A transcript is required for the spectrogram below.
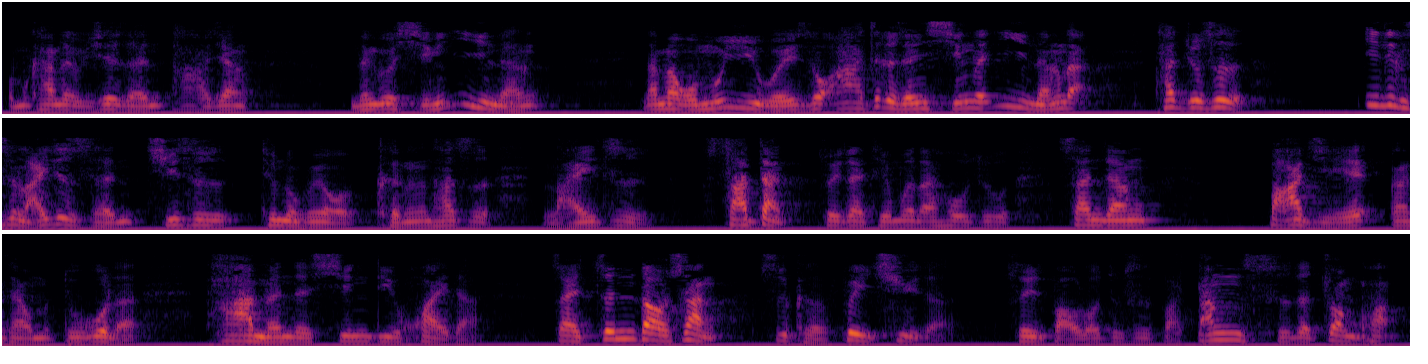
我们看到有些人他好像能够行异能，那么我们以为说啊这个人行了异能了，他就是一定是来自神。其实听众朋友，可能他是来自撒旦。所以在提摩太后书三章八节，刚才我们读过了。他们的心地坏的，在真道上是可废去的。所以保罗就是把当时的状况，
